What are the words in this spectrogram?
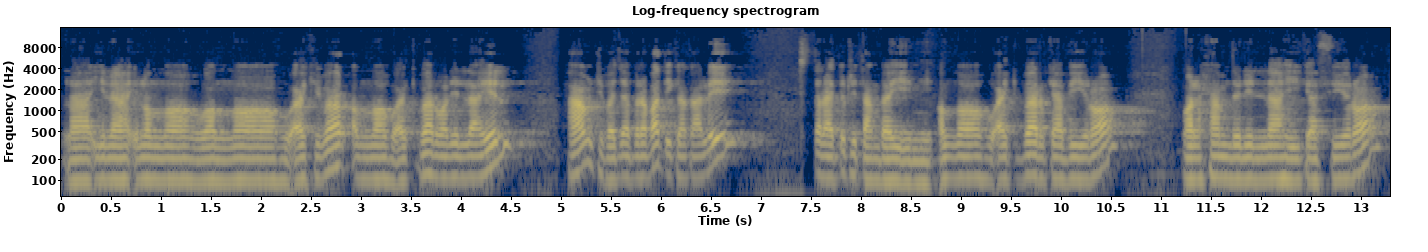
La ilaha illallah wallahu akbar, Allahu akbar walillahil ham dibaca berapa? Tiga kali. Setelah itu ditambahi ini. Allahu akbar kabira walhamdulillahi kathira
